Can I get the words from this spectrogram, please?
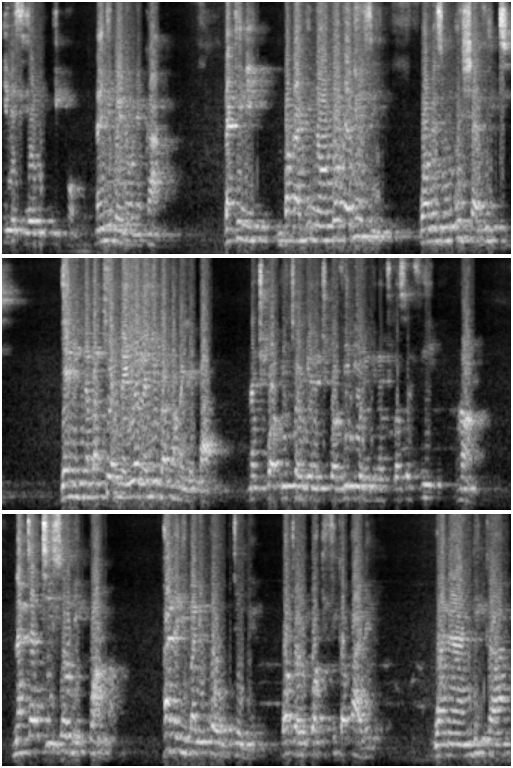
ile sehemu ipo na nyumba inaonekana, lakini mpaka naondoka juzi wamezungusha viti, yani mnabakia mnaiona nyumba kama ile pale, nachukua picha, wengine wanachukua video, wengine wanachukua selfie, unaona. Na tatizo ni kwamba pale nyumbani kwa Mtume watu walikuwa wakifika pale wanaandika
